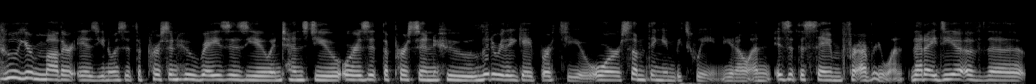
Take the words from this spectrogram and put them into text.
who your mother is. You know, is it the person who raises you and tends to you, or is it the person who literally gave birth to you, or something in between? You know, and is it the same for everyone? That idea of the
